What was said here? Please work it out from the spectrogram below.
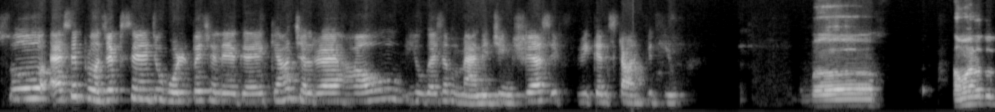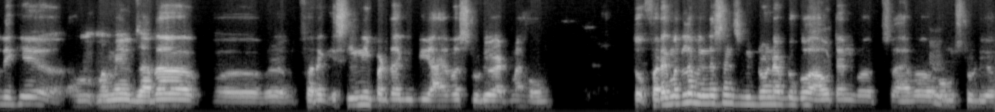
सो ऐसे प्रोजेक्ट्स हैं जो होल्ड पे चले गए क्या चल रहा है? How you guys are managing Shreyas if we can start with you हमारा तो देखिए हमें ज़्यादा फ़र्क इसलिए नहीं पड़ता क्योंकि I have a studio at my home तो फ़र्क मतलब in the sense we don't have to go out and work so I have a home studio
